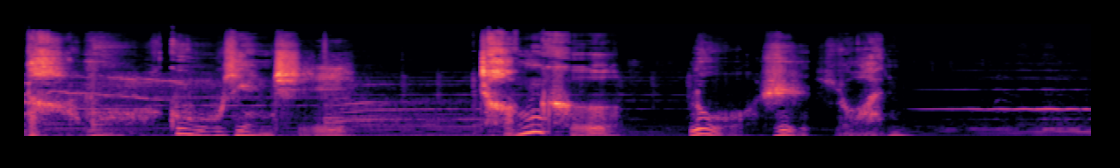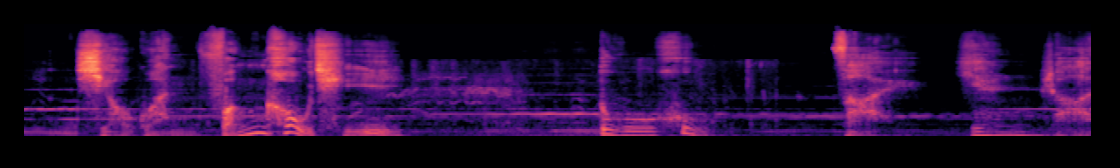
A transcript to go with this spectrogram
大漠孤烟直，长河落日圆。萧关逢候骑，都护在燕然。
